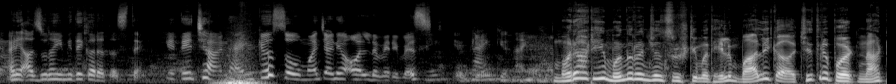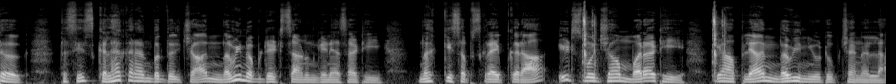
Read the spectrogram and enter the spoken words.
आणि अजूनही मी ते करत असते. किती छान. थँक्यू सो मच आणि all the very best thank you thank you Marathi मनोरंजन सृष्टीमधील मालिका चित्रपट नाटक तसेच कलाकारांबद्दलच्या नवीन अपडेट्स जाणून घेण्यासाठी नक्की सबस्क्राईब करा. इट्स मज्जा मराठी या आपल्या नवीन यूट्यूब चॅनलला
